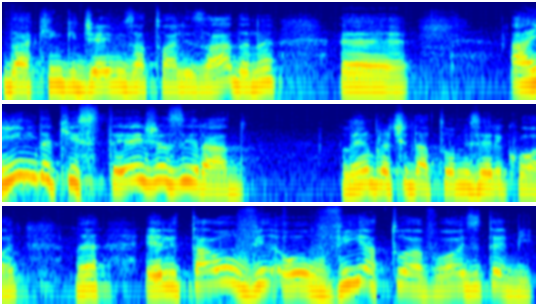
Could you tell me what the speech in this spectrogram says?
da King James atualizada, né, é, ainda que estejas irado, lembra-te da tua misericórdia. Né? Ele está ouvindo, ouvi a tua voz e temi.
